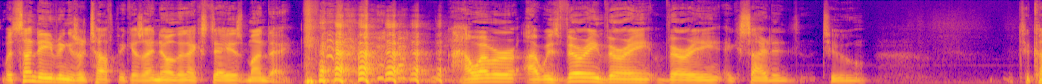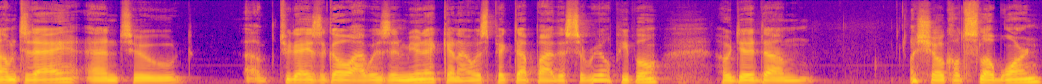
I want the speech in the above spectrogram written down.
but Sunday evenings are tough because I know the next day is Monday. However, I was very, very, very excited to to come today and to. Uh, two days ago, I was in Munich and I was picked up by the Syrreal people, who did um, a show called Sløborn,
